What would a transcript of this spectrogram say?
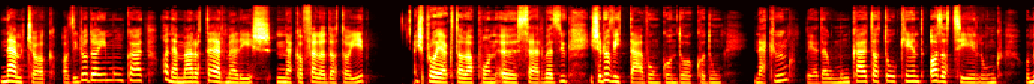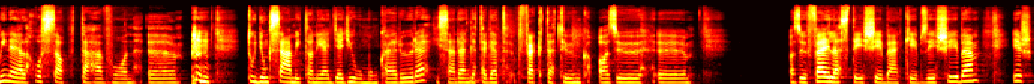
nem csak az irodai munkát, hanem már a termelésnek a feladatait, és projekt alapon ö, szervezzük, és rövid távon gondolkodunk. Nekünk, például munkáltatóként az a célunk, hogy minél hosszabb távon ö, tudjunk számítani egy-egy jó munkaerőre, hiszen rengeteget fektetünk az ő, az ő fejlesztésében, képzésében, és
